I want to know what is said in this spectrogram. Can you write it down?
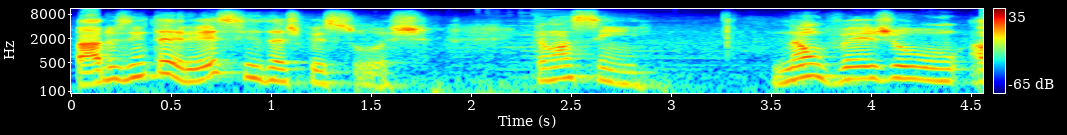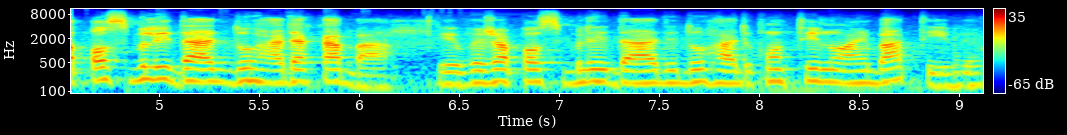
para os interesses das pessoas. Então, assim, não vejo a possibilidade do rádio acabar. Eu vejo a possibilidade do rádio continuar imbatível.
